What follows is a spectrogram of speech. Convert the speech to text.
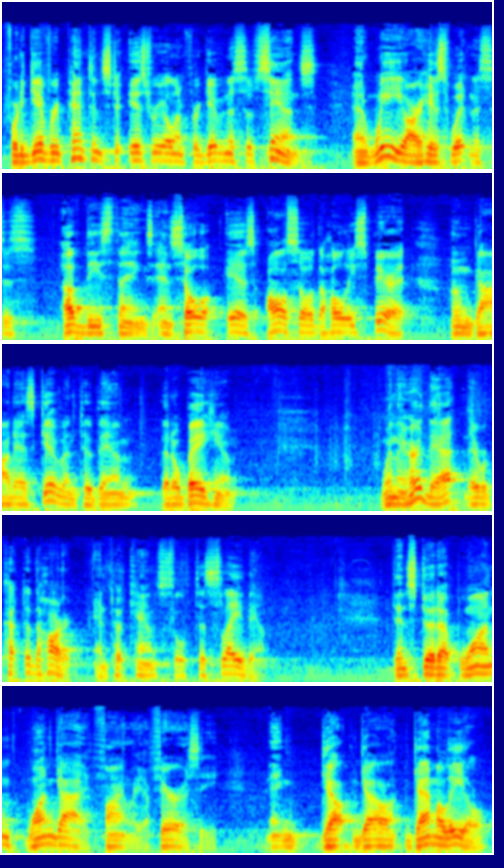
for to give repentance to Israel and forgiveness of sins. And we are his witnesses of these things, and so is also the Holy Spirit, whom God has given to them that obey him. When they heard that, they were cut to the heart and took counsel to slay them. Then stood up one, one guy, finally, a Pharisee, named Gal, Gal, Gamaliel,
